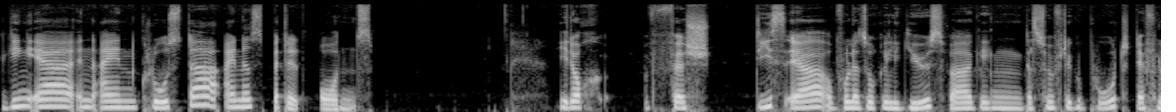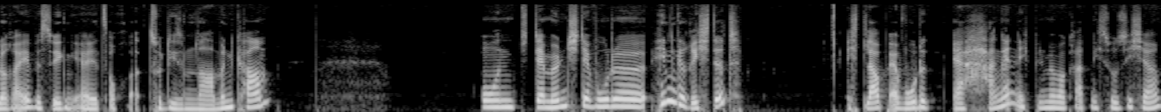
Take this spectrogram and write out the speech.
ging er in ein Kloster eines Bettelordens. Jedoch verstieß er, obwohl er so religiös war, gegen das fünfte Gebot der Füllerei, weswegen er jetzt auch zu diesem Namen kam. Und der Mönch, der wurde hingerichtet. Ich glaube, er wurde erhangen. Ich bin mir aber gerade nicht so sicher.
